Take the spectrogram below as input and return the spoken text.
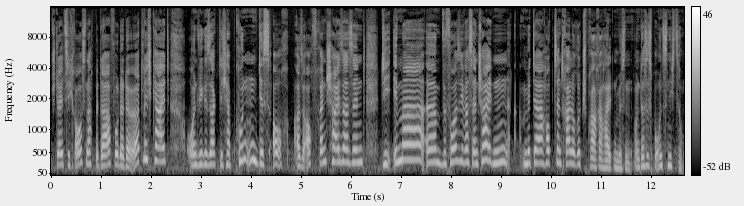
stellt sich raus nach Bedarf oder der Örtlichkeit. Und wie gesagt, ich habe Kunden, die auch, also auch Franchiser sind, die immer, äh, bevor sie was entscheiden, mit der Hauptzentrale Rücksprache halten müssen. Und das ist bei uns nicht so.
